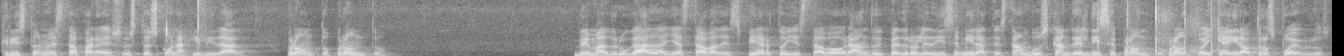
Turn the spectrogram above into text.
Cristo no está para eso. Esto es con agilidad. Pronto, pronto. De madrugada ya estaba despierto y estaba orando y Pedro le dice, mira, te están buscando. Y él dice, pronto, pronto, hay que ir a otros pueblos.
